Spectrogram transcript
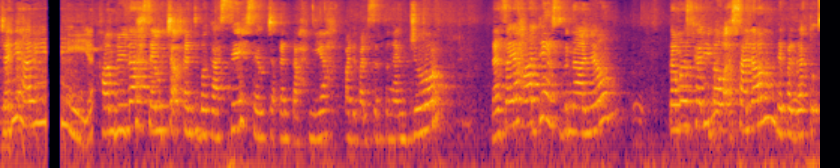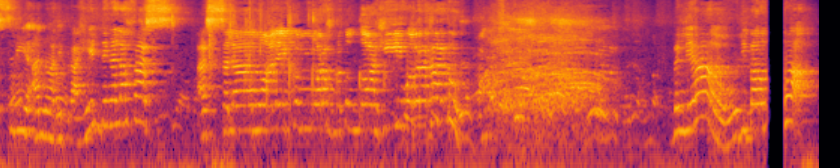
Jadi hari ini, Alhamdulillah saya ucapkan terima kasih, saya ucapkan tahniah pada barisan penganjur dan saya hadir sebenarnya pertama sekali bawa salam daripada Datuk Seri Anwar Ibrahim dengan lafaz Assalamualaikum warahmatullahi wabarakatuh. Beliau dibawa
